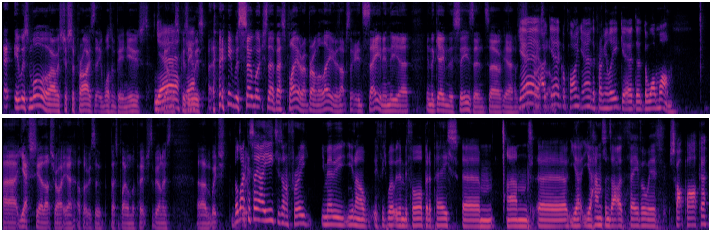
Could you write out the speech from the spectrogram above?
It was more. I was just surprised that he wasn't being used. To yeah, be honest, because yeah. he was he was so much their best player at Bramall Lane. He was absolutely insane in the uh, in the game this season. So yeah, yeah, uh, yeah. Good point. Yeah, in the Premier League, uh, the the one one. Uh, yes, yeah, that's right. Yeah, I thought he was the best player on the pitch, to be honest. Um, which, but like I say, Ayité's on a free. You maybe you know if he's worked with him before, bit of pace, um, and uh, yeah, your Hansen's out of favour with Scott Parker.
